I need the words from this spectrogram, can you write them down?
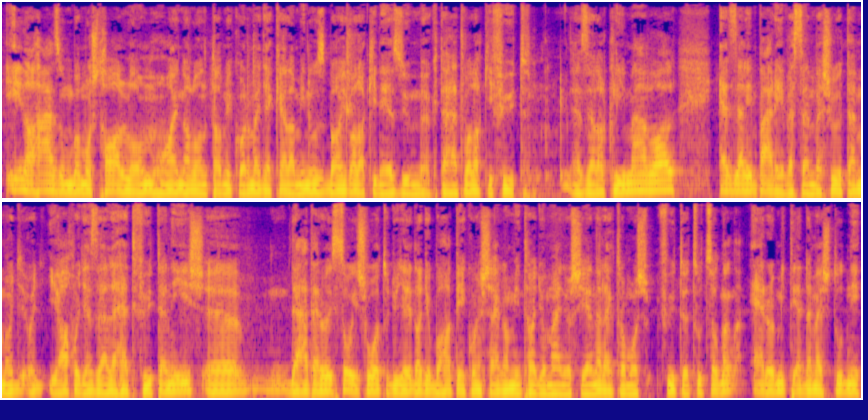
Én a házunkban most hallom hajnalonta, amikor megyek el a mínuszba, hogy valakinél zümmög, tehát valaki fűt ezzel a klímával. Ezzel én pár éve szembesültem, hogy, hogy ja, hogy ezzel lehet fűteni is, de hát erről szó is volt, hogy ugye nagyobb a hatékonysága, mint hagyományos ilyen elektromos fűtőcuccoknak. Erről mit érdemes tudni?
